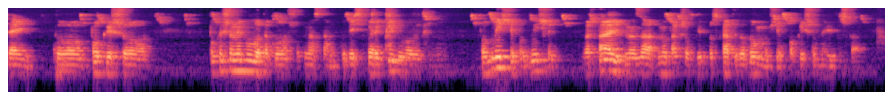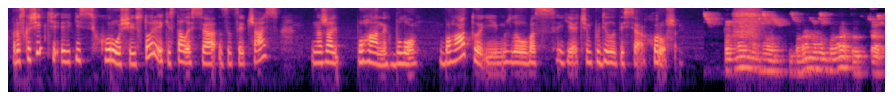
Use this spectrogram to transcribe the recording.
день, то поки що, поки що не було такого, щоб нас там кудись перекидували. Поближче, поближче, вертають назад, ну так, щоб відпускати додому, ще поки що не відпускали. Розкажіть якісь хороші історії, які сталися за цей час. На жаль, поганих було багато, і, можливо, у вас є чим поділитися хорошим. Поганого, поганого багато, так.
